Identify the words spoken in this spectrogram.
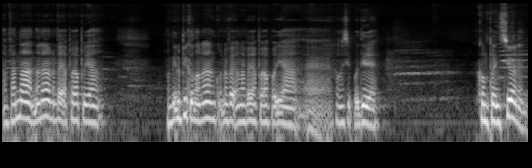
Havana, non ha una vera e propria, un bambino piccolo non ha una vera, una vera e propria, eh, come si può dire, comprensione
